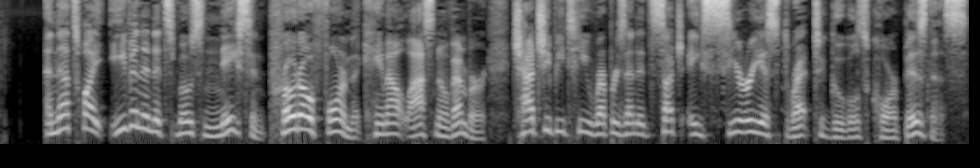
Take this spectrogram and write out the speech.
And that's why, even in its most nascent proto form that came out last November, ChatGPT represented such a serious threat to Google's core business.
